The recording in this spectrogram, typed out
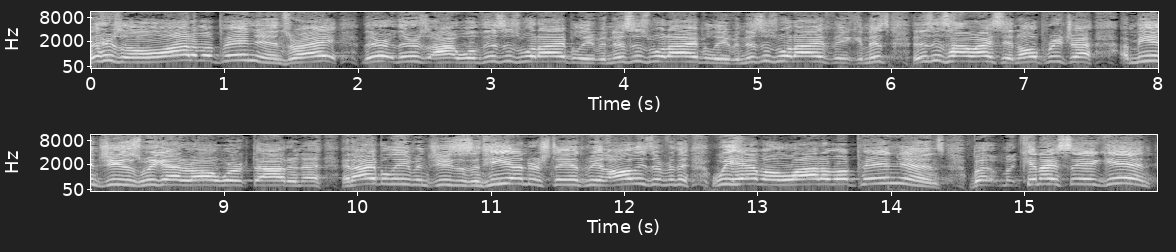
There's a lot of opinions, right? There, there's, I, well, this is what I believe, and this is what I believe, and this is what I think, and this, this is how I see it. No preacher, I, me and Jesus, we got it all worked out, and I, and I believe in Jesus, and He understands me, and all these different things. We have a lot of opinions, but, but can I say again?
